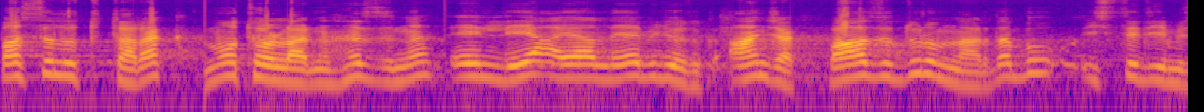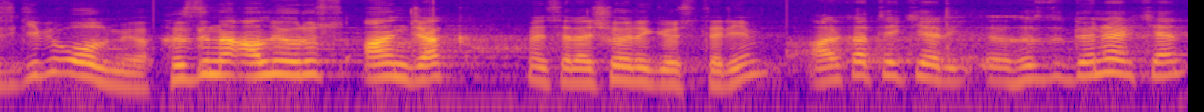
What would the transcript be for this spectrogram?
basılı tutarak motorların hızını 50'ye ayarlayabiliyorduk. Ancak bazı durumlarda bu istediğimiz gibi olmuyor. Hızını alıyoruz ancak mesela şöyle göstereyim. Arka teker e, hızlı dönerken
